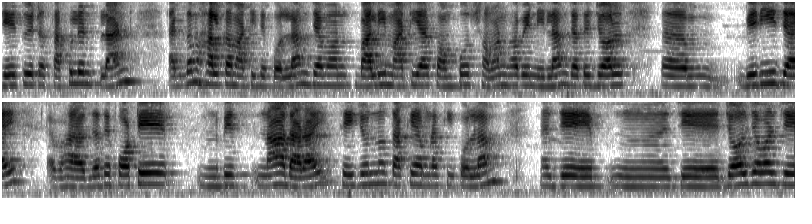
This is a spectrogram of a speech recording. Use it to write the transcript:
যেহেতু এটা সাকুলেন্ট প্ল্যান্ট একদম হালকা মাটিতে করলাম। যেমন বালি, মাটি আর কম্পোস্ট সমানভাবে নিলাম, যাতে জল বেরিয়ে যায় যাতে পটে বেশ না দাঁড়ায়। সেই জন্য তাকে আমরা কি করলাম, যে যে জল যাওয়ার যে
